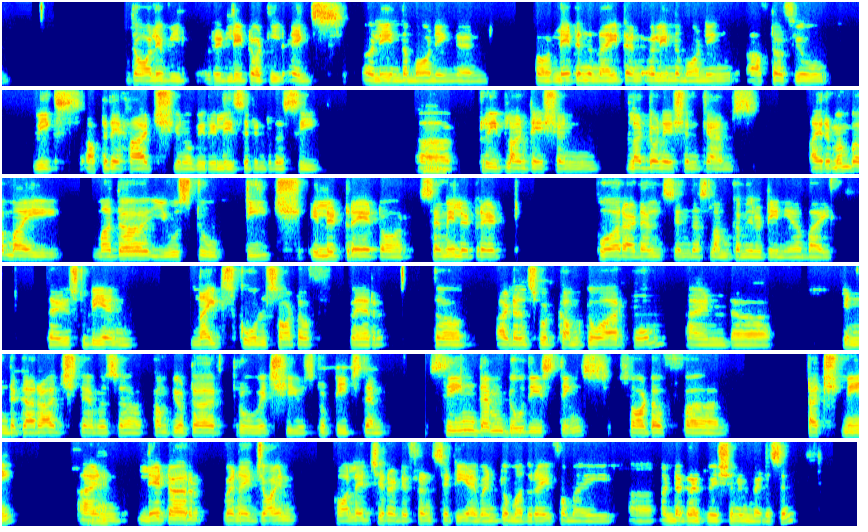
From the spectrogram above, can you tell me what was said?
the olive ridley turtle eggs early in the morning and or late in the night and early in the morning after a few weeks after they hatch you know we release it into the sea. Mm. uh, tree plantation blood donation camps. I remember my mother used to teach illiterate or semi-literate poor adults in the slum community nearby. There used to be a night school sort of where the adults would come to our home and uh, in the garage there was a computer through which she used to teach them seeing them do these things sort of uh, touched me and yeah. later when i joined college in a different city i went to madurai for my uh, undergraduation in medicine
